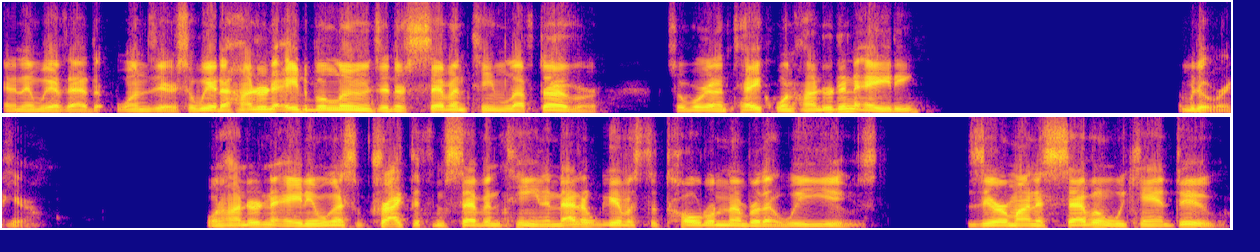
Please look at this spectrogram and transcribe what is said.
And then we have to add one zero. So we had 180 balloons and there's 17 left over. So we're going to take 180. Let me do it right here. 180, and we're going to subtract it from 17, and that'll give us the total number that we used. 0 minus 7 we can't do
